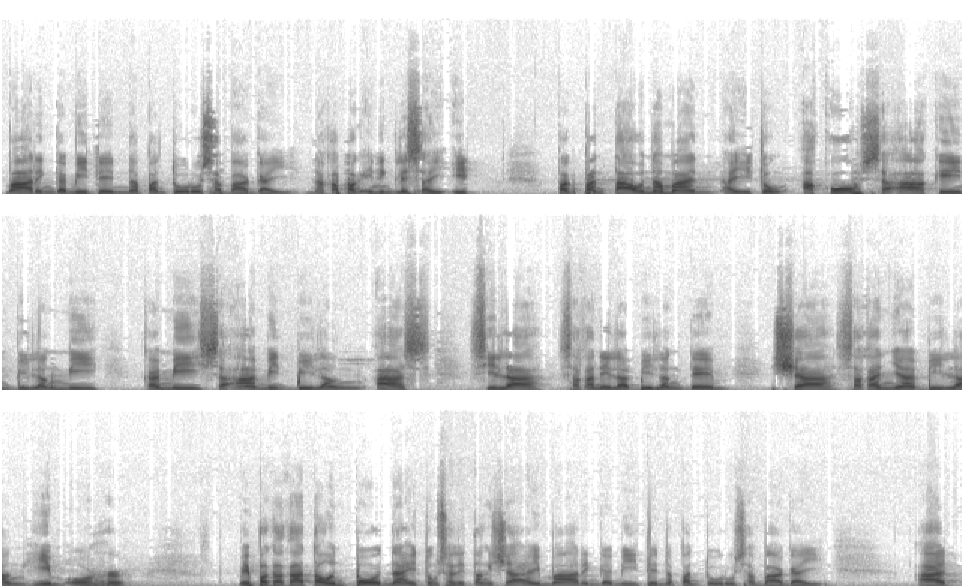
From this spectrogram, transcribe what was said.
maaaring gamitin na panturo sa bagay, na kapag in English ay it. Pag pantao naman ay itong ako sa akin bilang me, kami sa amin bilang us, sila sa kanila bilang them, siya sa kanya bilang him or her. May pagkakataon po na itong salitang siya ay maaaring gamitin na panturo sa bagay. At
